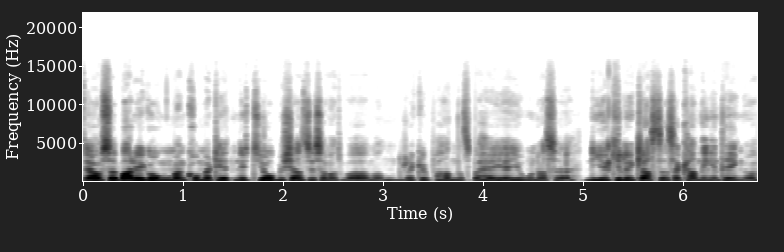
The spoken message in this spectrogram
ja, så varje gång man kommer till ett nytt jobb känns det som att man räcker upp handen och bara hej, jag är Jonas, jag är nya killen i klassen, så jag kan ingenting. Och,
